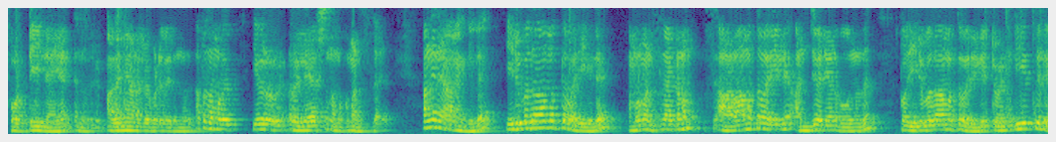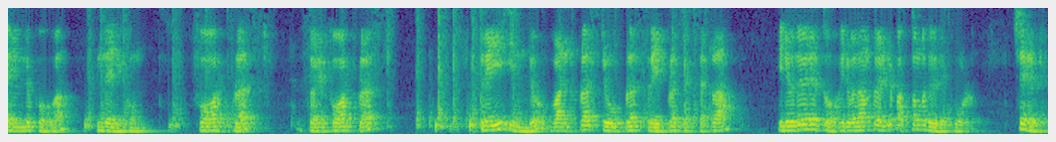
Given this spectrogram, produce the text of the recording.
forty nine എന്ന് വരും. അതിനെയാണല്ലോ ഇവിടെ വരുന്നത്. അപ്പൊ നമ്മൾ ഈ ഒരു റിലേഷൻ നമുക്ക് മനസ്സിലായി. അങ്ങനെയാണെങ്കിൽ ഇരുപതാമത്തെ വരിയിൽ നമ്മൾ മനസ്സിലാക്കണം. ആറാമത്തെ വരിയിൽ അഞ്ച് വരെയാണ് പോകുന്നത്. അപ്പൊ ഇരുപതാമത്തെ വരിയിൽ ട്വന്റിയത്ത് ലൈനിൽ പോവുക. എന്തായിരിക്കും? Four plus sorry four plus three into one plus two plus three plus etcetera ഇരുപത് വരെ എത്തുമോ ഇരുപതാമത്തെ വരിയിൽ പത്തൊമ്പത് വരെ എത്തുള്ളൂ ശരിയല്ലേ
